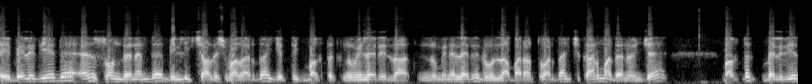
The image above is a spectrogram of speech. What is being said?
E, belediyede en son dönemde birlik çalışmalarda gittik baktık numuneleri la, numuneleri laboratuvardan çıkarmadan önce baktık belediye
